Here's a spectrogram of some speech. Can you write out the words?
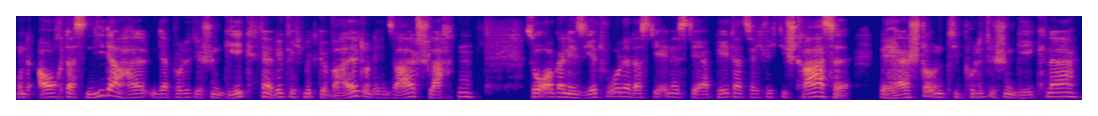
und auch das Niederhalten der politischen Gegner wirklich mit Gewalt und in Saalschlachten so organisiert wurde, dass die NSDAP tatsächlich die Straße beherrschte und die politischen Gegner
